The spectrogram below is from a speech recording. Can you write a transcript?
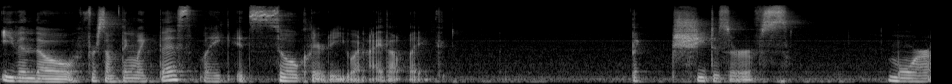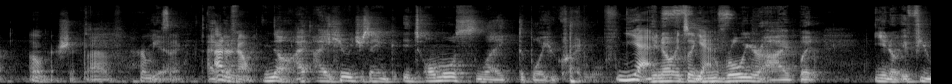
even though for something like this like it's so clear to you and i that like like she deserves more ownership of her music i, don't know No, I, I hear what you're saying. It's almost like the boy who cried wolf. Yeah. You know, it's like yes. you roll your eye, but you know, if you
